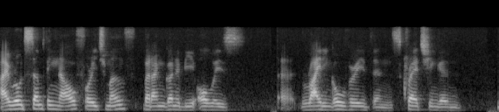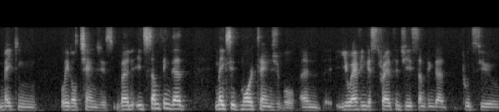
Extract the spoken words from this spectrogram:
I wrote something now for each month, but I'm going to be always uh, writing over it and scratching and making little changes. But it's something that makes it more tangible. And you having a strategy is something that puts you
